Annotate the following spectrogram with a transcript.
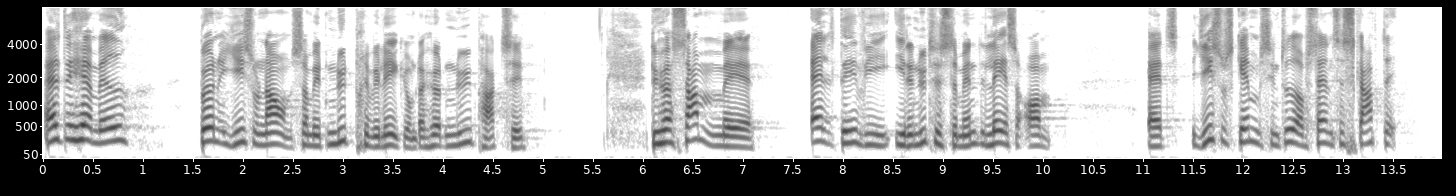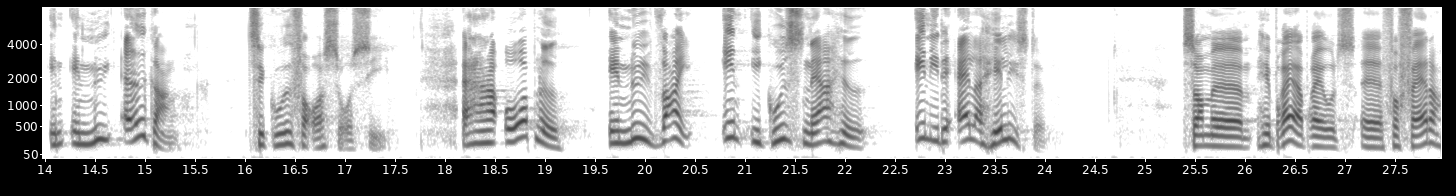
Alt det her med bøn i Jesu navn som et nyt privilegium, der hører den nye pagt til. Det hører sammen med alt det, vi i det nye testamente læser om, at Jesus gennem sin død opstandelse skabte en, en ny adgang til Gud for os, så at sige. At han har åbnet en ny vej ind i Guds nærhed, ind i det allerhelligste. Som øh, Hebræerbrevets øh, forfatter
